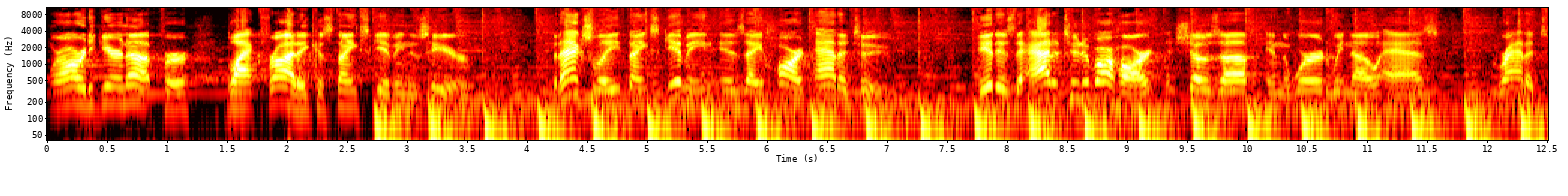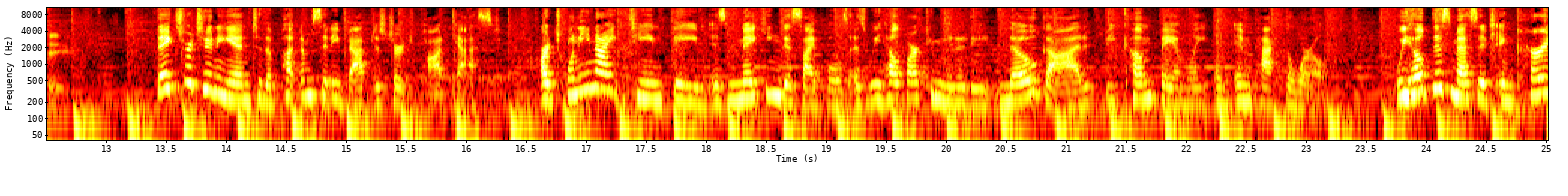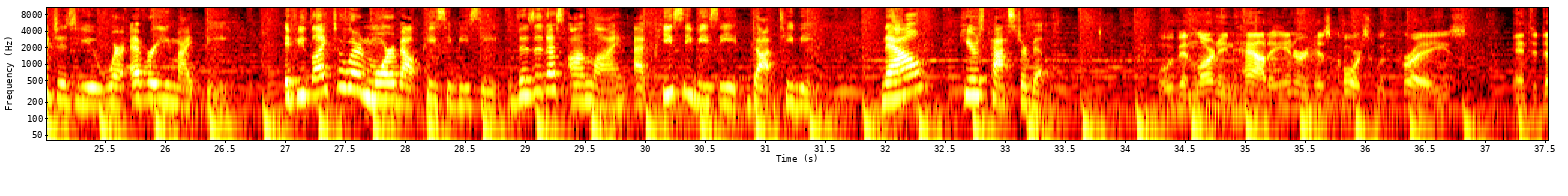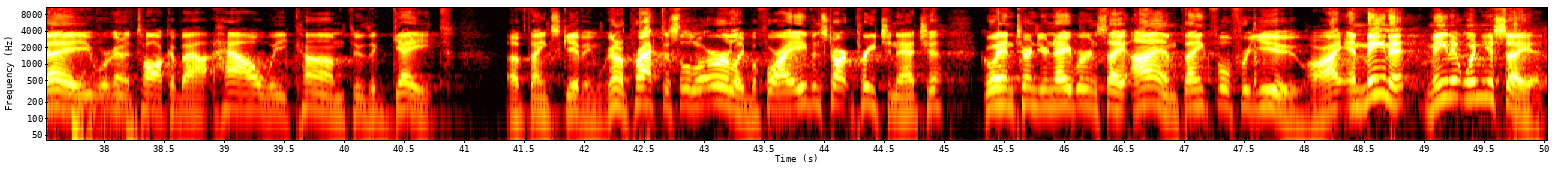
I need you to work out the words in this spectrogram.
We're already gearing up for Black Friday because Thanksgiving is here. But actually, Thanksgiving is a heart attitude. It is the attitude of our heart that shows up in the word we know as gratitude. Thanks for tuning in to the Putnam City Baptist Church podcast. Our 2019 theme is Making Disciples as we help our community know God, become family, and impact the world. We hope this message encourages you wherever you might be. If you'd like to learn more about PCBC, visit us online at pcbc.tv. Now, here's Pastor Bill. Well, we've been learning how to enter his courts with praise, and today we're going to talk about how we come through the gate of Thanksgiving. We're going to practice a little early before I even start preaching at you. Go ahead and turn to your neighbor and say, I am thankful for you, all right? And mean it, mean it when you say it.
